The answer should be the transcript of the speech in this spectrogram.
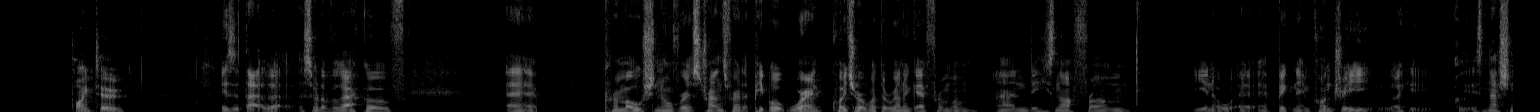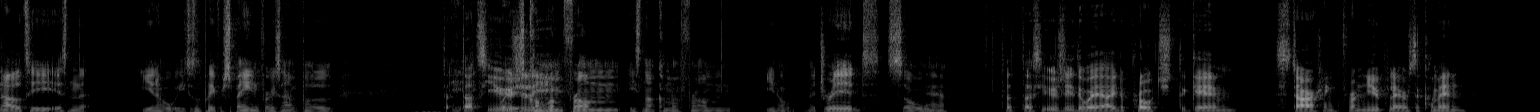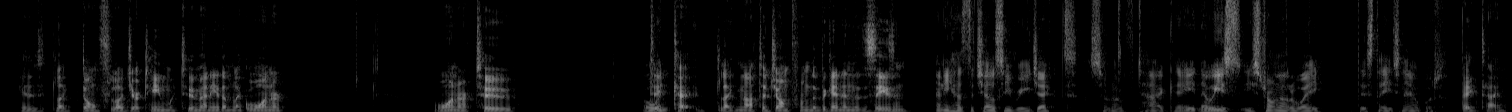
point two. Is it that la- sort of a lack of uh, promotion over his transfer that people weren't quite sure what they were going to get from him, and he's not from, you know, a, a big name country. Like his nationality isn't, you know, he doesn't play for Spain, for example. Th- eh, that's usually Where he's coming from, he's not coming from, you know, Madrid. So Yeah, that that's usually the way I'd approach the game starting for new players to come in. Is like don't flood your team with too many of them. Like one or one or two. oh, to ca- like not to jump from the beginning of the season. And he has the Chelsea reject sort of tag. He, now he's he's strung that away at this stage now, but Big time.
